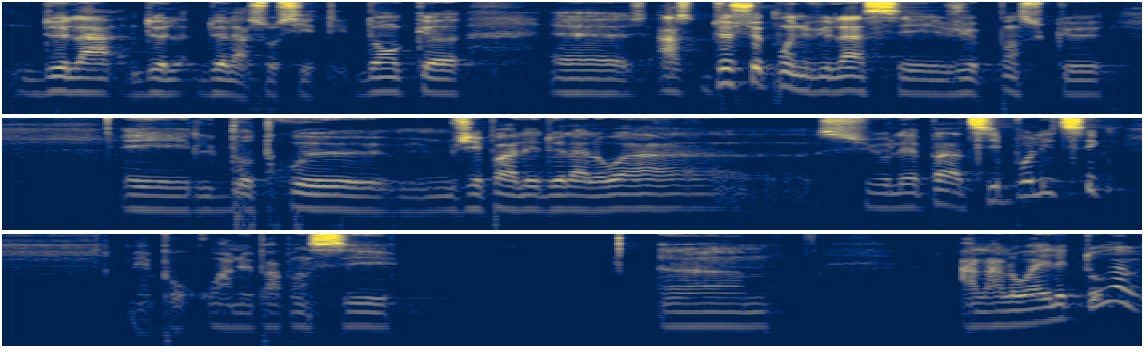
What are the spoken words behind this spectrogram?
de la, de, société. Donc, euh, euh, de ce point de vue-là, c'est, je pense que, et d'autres, j'ai parlé de la loi sur les partis politiques, mais pourquoi ne pas penser euh, à la loi électorale?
